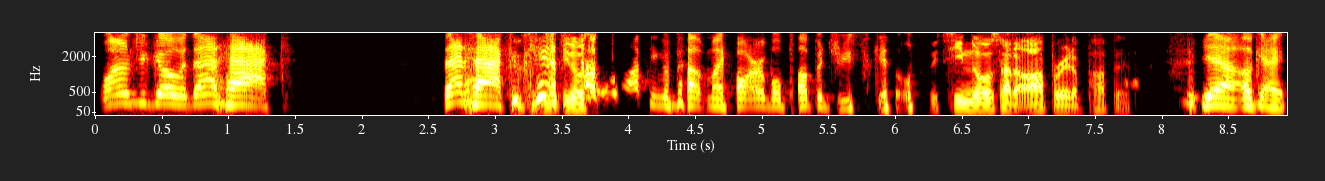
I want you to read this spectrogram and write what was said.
Why don't you go with that hack? That hack who can't He knows- stop talking about my horrible puppetry skills. He knows how to operate a puppet. Yeah, okay.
